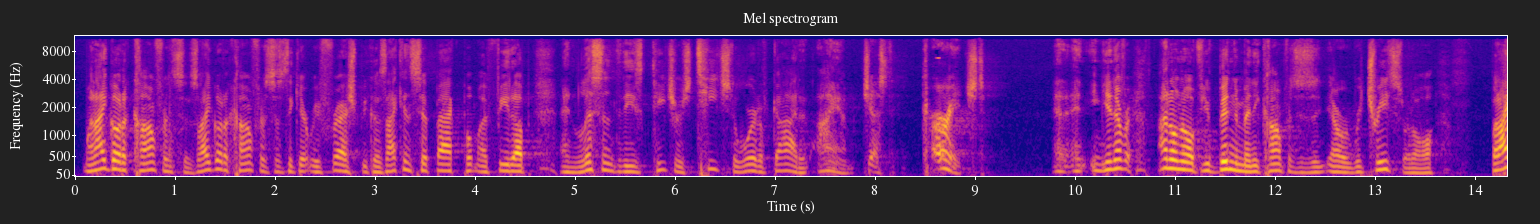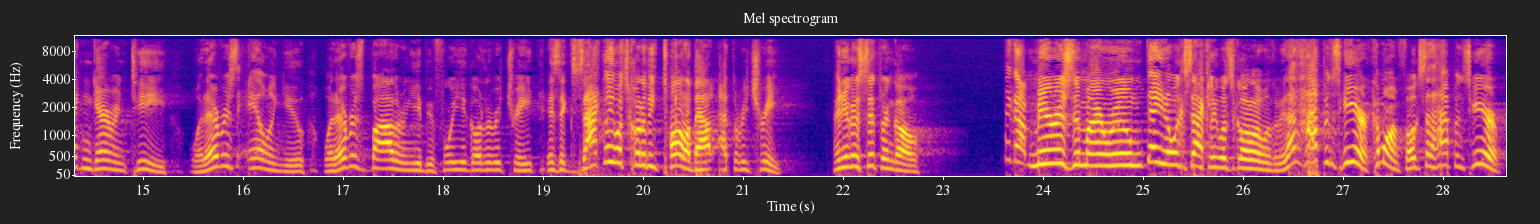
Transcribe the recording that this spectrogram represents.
When I go to conferences, I go to conferences to get refreshed because I can sit back, put my feet up, and listen to these teachers teach the Word of God, and I am just encouraged. And, and, and you never, I don't know if you've been to many conferences or retreats at all, but I can guarantee whatever's ailing you, whatever's bothering you before you go to the retreat is exactly what's going to be taught about at the retreat. And you're going to sit there and go, they got mirrors in my room. They know exactly what's going on with me. That happens here. Come on, folks. That happens here.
